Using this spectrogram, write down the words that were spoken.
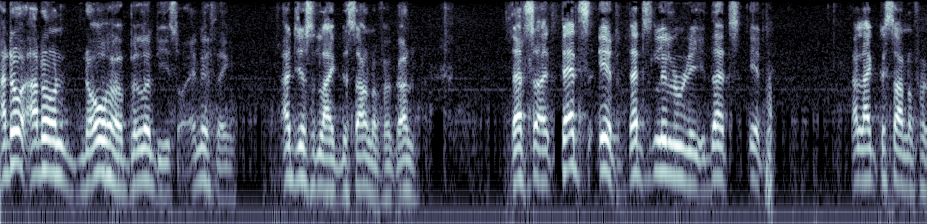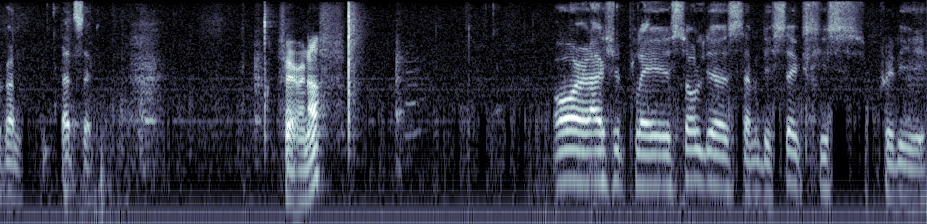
I don't I don't know her abilities or anything. I just like the sound of her gun. That's uh, that's it. That's literally that's it. I like the sound of her gun. That's it. Fair enough. Or I should play Soldier 76. He's pretty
